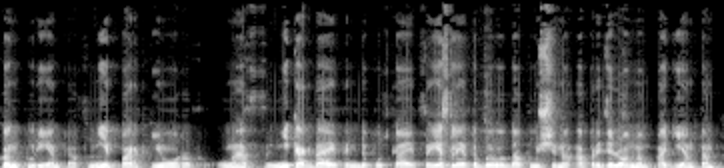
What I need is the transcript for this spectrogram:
конкурентов, не партнеров. У нас никогда это не допускается. Если это было допущено определенным агентом,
